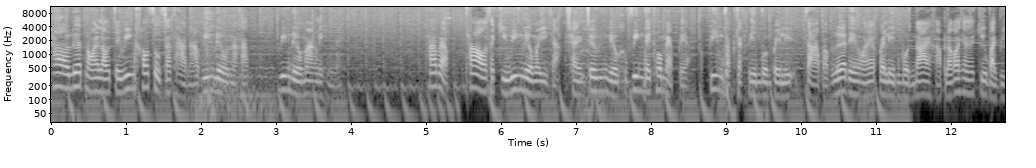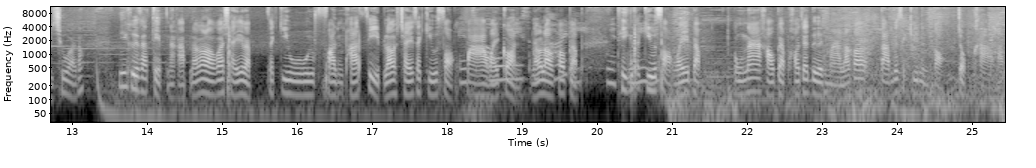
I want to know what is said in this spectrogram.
ถ้าเราเลือดน้อยเราจะวิ่งเข้าสู่สถานะวิ่งเร็วนะครับ วิ่งเร็วมากเลยเห็นไหมถ้าแบบ ถ้าเอาสกิลวิ่งเร็วมาอีกอะชาเลนเจอร์วิ่งเร็วคือวิ่งได้ทั่วแมปเลยอะวิ่งแบบจากเลนบนไปเลนจากแบบเลือดน้อยๆไปเลนบนได้ครับ แล้วก็ใช้สกิลบัตรวิชัวเนาะนี่คือสเต็ปนะครับ แล้วก็เราก็ใช้แบบสกิลฟันพาสซีฟแล้วใช้สกิลสองปาไว้ก่อน แล้วเราก็แบบทิ้งสกิลสองไว้แบบตรงหน้าเขาแบบเขาจะเดินมา แล้วก็ตามด้วยสกิลหนึ่งต่อจบข่าวครับ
